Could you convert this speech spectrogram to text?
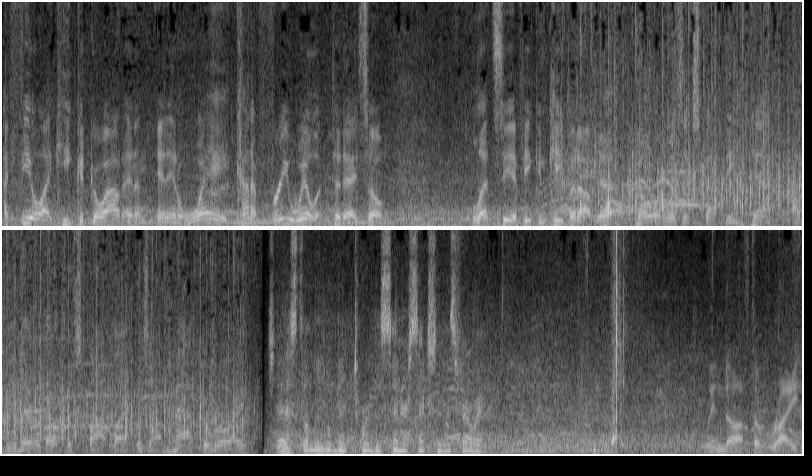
I feel like he could go out and, and in a way kind of freewheel it today. So let's see if he can keep it up. Yeah. Paul. No one was expecting him. I mean, there the, the spotlight was on McIlroy. Just a little bit toward the center section of this fairway. Wind off the right.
